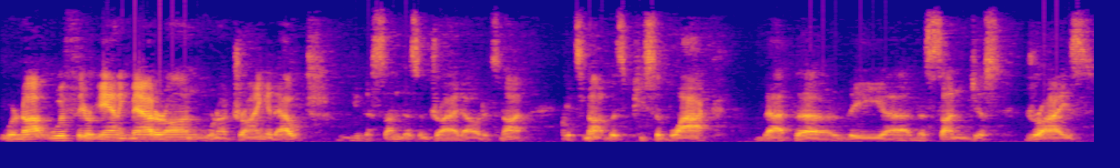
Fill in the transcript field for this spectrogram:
We're not with the organic matter on. We're not drying it out. The sun doesn't dry it out. It's not it's not this piece of black that the the uh, the sun just dries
